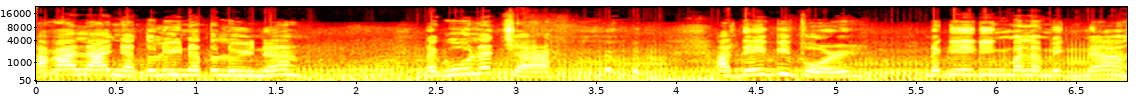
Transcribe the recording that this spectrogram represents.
akala niya tuloy na tuloy na nagulat siya. A day before nagiging malamig na.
